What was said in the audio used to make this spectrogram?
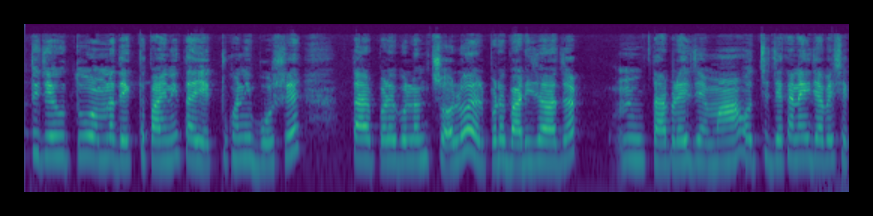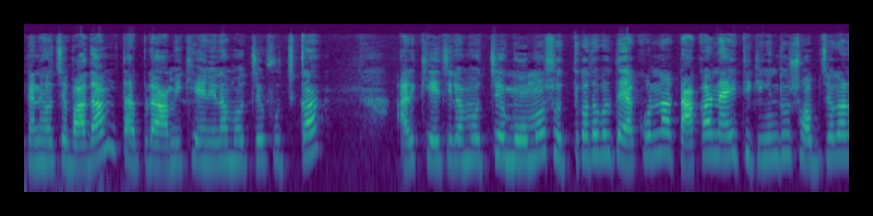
আরতি যেহেতু আমরা দেখতে পাইনি, তাই একটুখানি বসে তারপরে বললাম, চলো, এরপরে বাড়ি যাওয়া যাক। তারপরে এই যে মা হচ্ছে যেখানেই যাবে সেখানে হচ্ছে বাদাম, তারপরে আমি খেয়ে নিলাম হচ্ছে ফুচকা। আর খেয়েছিলাম হচ্ছে মোমো। সত্যি কথা বলতে এখন না টাকা নেয় ঠিকই, কিন্তু সব জায়গার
